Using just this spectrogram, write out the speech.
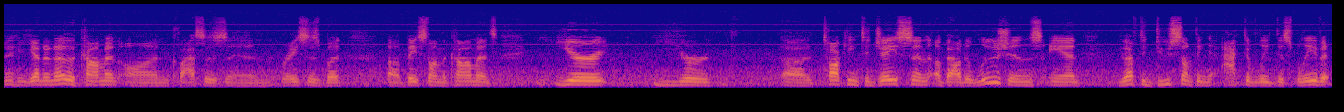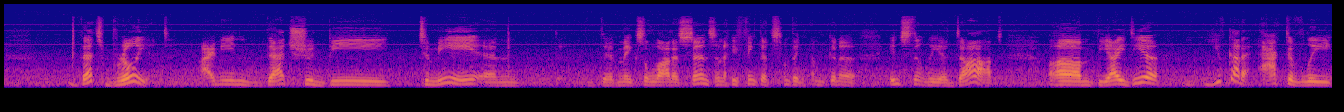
yet another comment on classes and races, but uh, based on the comments, you're you're uh, talking to Jason about illusions, and you have to do something to actively disbelieve it that's brilliant. I mean, that should be to me, and that makes a lot of sense. And I think that's something I'm going to instantly adopt. Um, the idea you've got to actively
